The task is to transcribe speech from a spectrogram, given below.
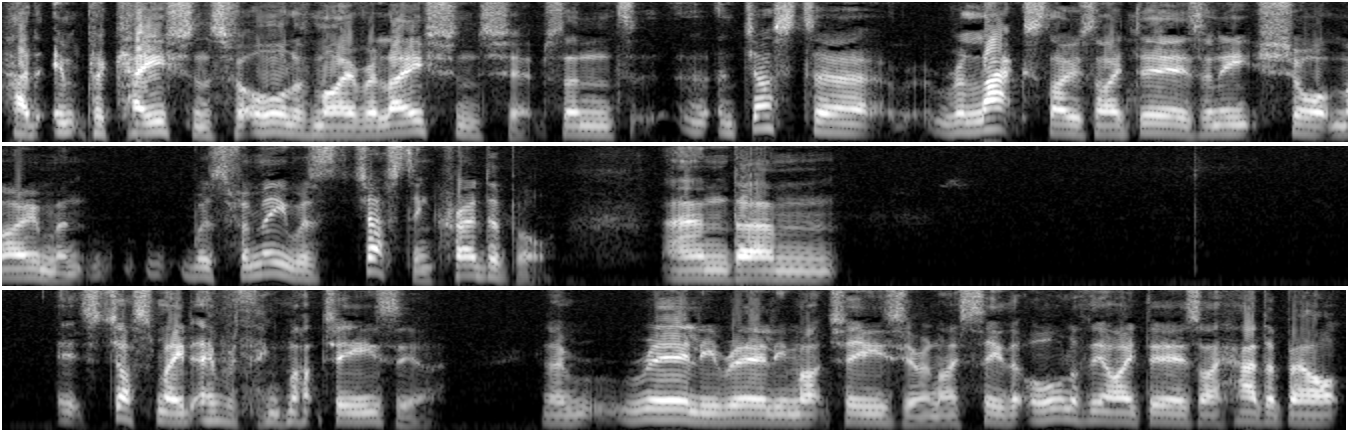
had implications for all of my relationships and and just to relax those ideas in each short moment was for me was just incredible and um, it's just made everything much easier You know, really, really much easier. And I see that all of the ideas I had about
